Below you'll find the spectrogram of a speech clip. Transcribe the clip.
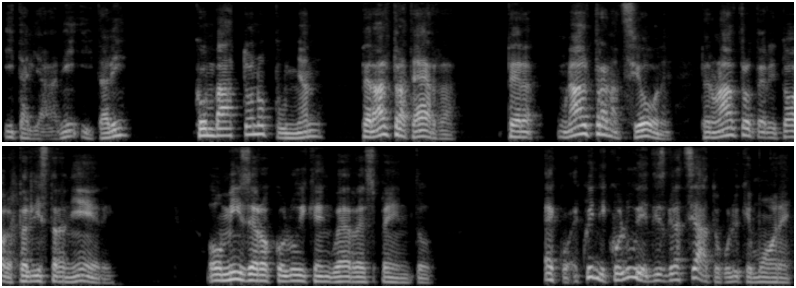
italiani, Itali, combattono, pugnan, per altra terra, per un'altra nazione, per un altro territorio, per gli stranieri. O misero colui che in guerra è spento. Ecco, e quindi colui è disgraziato, colui che muore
